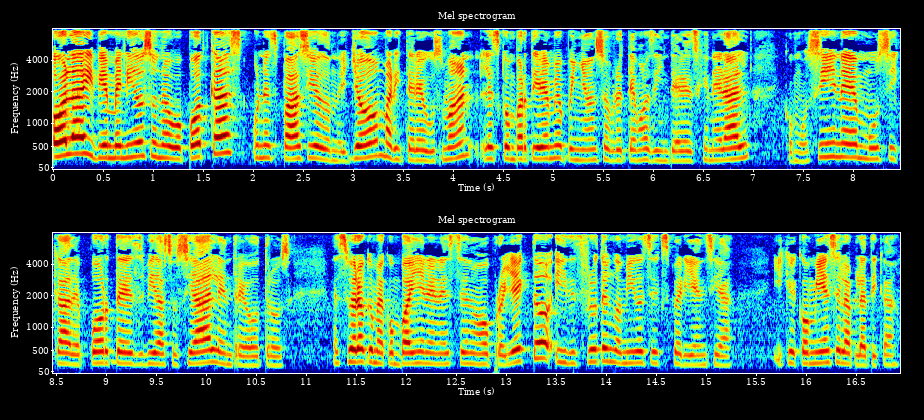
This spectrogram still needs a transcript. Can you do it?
Hola y bienvenidos a un nuevo podcast, un espacio donde yo, Maritere Guzmán, les compartiré mi opinión sobre temas de interés general como cine, música, deportes, vida social, entre otros. Espero que me acompañen en este nuevo proyecto y disfruten conmigo esta experiencia y que comience la plática.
